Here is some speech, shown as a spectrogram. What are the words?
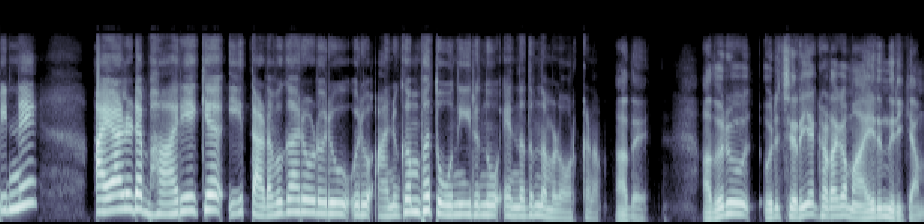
പിന്നെ അയാളുടെ ഭാര്യയ്ക്ക് ഈ തടവുകാരോടൊരു ഒരു അനുകമ്പ തോന്നിയിരുന്നു എന്നതും നമ്മൾ ഓർക്കണം. അതെ. അതൊരു ഒരു ചെറിയ ഘടകമായിരുന്നിരിക്കാം.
